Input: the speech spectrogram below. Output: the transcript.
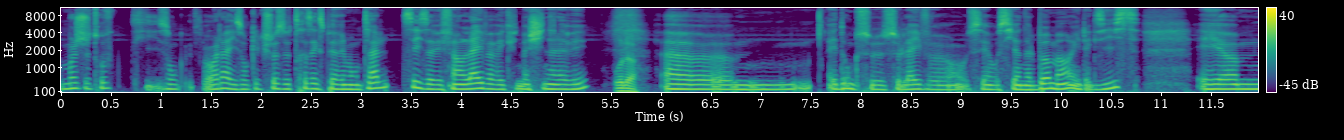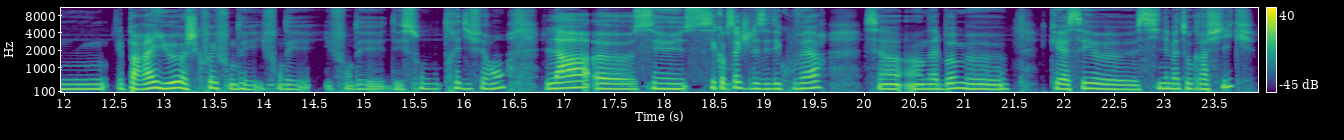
moi je trouve qu'ils ont, voilà, ils ont quelque chose de très expérimental. Tu sais, ils avaient fait un live avec une machine à laver. Oh là, Euh, et donc ce, ce live, c'est aussi un album, hein, il existe. Et, euh, et pareil, eux, à chaque fois, ils font des, ils font des, ils font des, des sons très différents. Là, euh, c'est comme ça que je les ai découverts. C'est un, un album euh, qui est assez cinématographique,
